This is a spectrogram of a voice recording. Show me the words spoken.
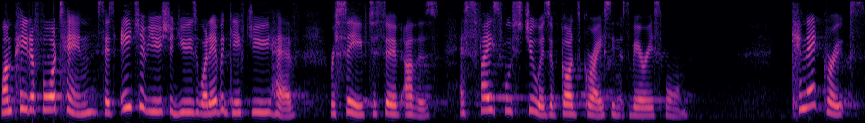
1 Peter 4:10 says each of you should use whatever gift you have received to serve others as faithful stewards of God's grace in its various forms. Connect groups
